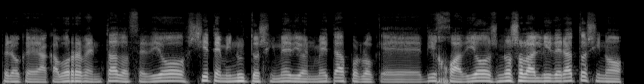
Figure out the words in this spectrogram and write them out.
pero que acabó reventado. Cedió siete minutos y medio en meta, por lo que dijo adiós no solo al liderato, sino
